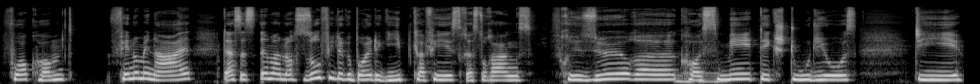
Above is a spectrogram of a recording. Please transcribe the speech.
vorkommt, phänomenal, dass es immer noch so viele Gebäude gibt, Cafés, Restaurants, Friseure, mhm. Kosmetikstudios, die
